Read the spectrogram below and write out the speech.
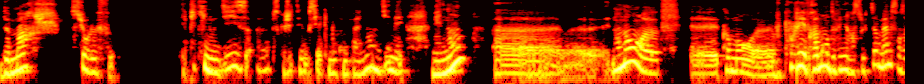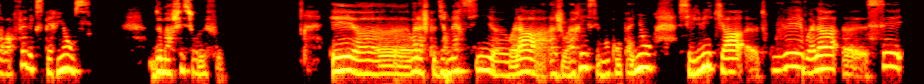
de marche sur le feu. Et puis qui nous disent, parce que j'étais aussi avec mon compagnon, on me dit mais mais non, non non, comment vous pouvez vraiment devenir instructeur même sans avoir fait l'expérience de marcher sur le feu. Et euh, voilà, je peux dire merci, euh, voilà, à Joari, c'est mon compagnon, c'est lui qui a euh, trouvé, voilà, euh, ses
